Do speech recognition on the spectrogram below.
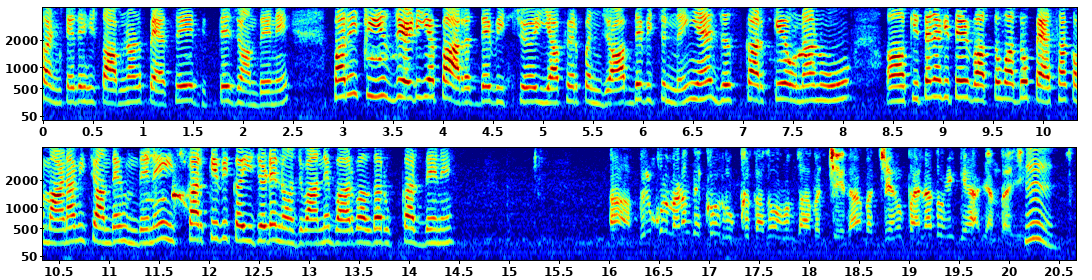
ਘੰਟੇ ਦੇ ਹਿਸਾਬ ਨਾਲ ਪੈਸੇ ਦਿੱਤੇ ਜਾਂਦੇ ਨੇ ਪਰ ਇਹ ਚੀਜ਼ ਜਿਹੜੀ ਹੈ ਭਾਰਤ ਦੇ ਵਿੱਚ ਜਾਂ ਫਿਰ ਪੰਜਾਬ ਦੇ ਵਿੱਚ ਨਹੀਂ ਹੈ ਜਿਸ ਕਰਕੇ ਉਹਨਾਂ ਨੂੰ ਕਿਤੇ ਨਾ ਕਿਤੇ ਵੱਧ ਤੋਂ ਵੱਧ ਪੈਸਾ ਕਮਾਉਣਾ ਵੀ ਚਾਹੁੰਦੇ ਹੁੰਦੇ ਨੇ ਇਸ ਕਰਕੇ ਵੀ ਕਈ ਜਿਹੜੇ ਨੌਜਵਾਨ ਨੇ ਬਾਹਰ ਵੱਲ ਦਾ ਰੁਖ ਕਰਦੇ ਨੇ। ਹਾਂ ਬਿਲਕੁਲ ਮੈਡਮ ਦੇਖੋ ਰੁੱਖ ਕਦੋਂ ਹੁੰਦਾ ਬੱਚੇ ਦਾ? ਬੱਚੇ ਨੂੰ ਪਹਿਲਾਂ ਤੋਂ ਹੀ ਕਿਹਾ ਜਾਂਦਾ ਜੀ। ਹੂੰ।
